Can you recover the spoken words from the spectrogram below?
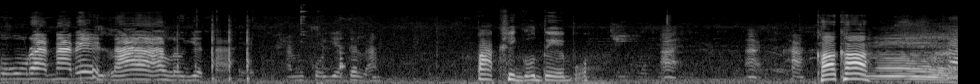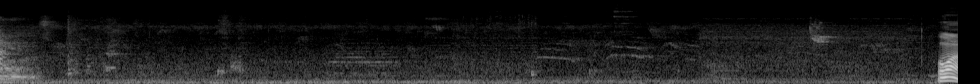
পোড়া না রে লাল হয়ে থাকে। আমি কইয়ে দিলাম পাখি গো দেব। আয় আয় খা। খা ওমা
